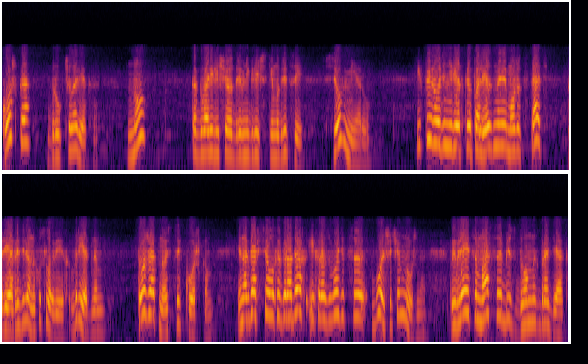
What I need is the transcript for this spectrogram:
Кошка – друг человека. Но, как говорили еще древнегреческие мудрецы, все в меру. И в природе нередко полезное может стать при определенных условиях вредным. Тоже относится и к кошкам – Иногда в селах и городах их разводится больше, чем нужно. Появляется масса бездомных бродяг.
